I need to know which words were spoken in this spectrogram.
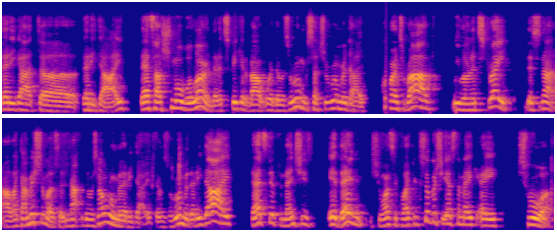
that he got uh, that he died. That's how Shmuel will learn that it's speaking about where there was a rumor, such a rumor died. According to Rav, we learn it straight. This is not uh, like our mission was. Not, there was no rumor that he died. If there was a rumor that he died, that's different. Then she's it, then she wants to collect ksuba. She has to make a shvua.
